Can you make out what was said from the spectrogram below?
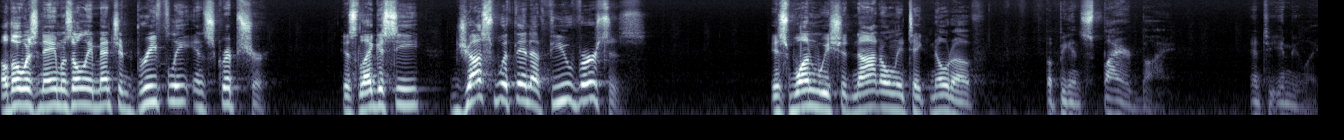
Although his name was only mentioned briefly in Scripture, his legacy, just within a few verses, is one we should not only take note of, but be inspired by and to emulate.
